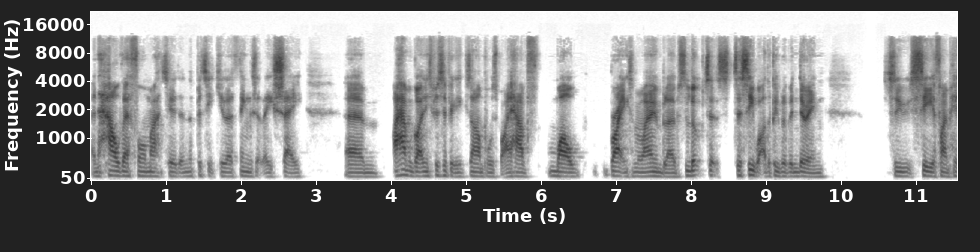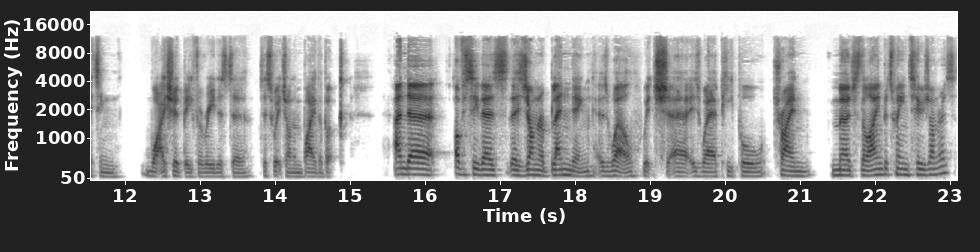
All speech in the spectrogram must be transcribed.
and how they're formatted and the particular things that they say. Um, I haven't got any specific examples, but I have, while writing some of my own blurbs, looked at to see what other people have been doing to see if I'm hitting what I should be for readers to to switch on and buy the book. And uh, obviously, there's there's genre blending as well, which uh, is where people try and merge the line between two genres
